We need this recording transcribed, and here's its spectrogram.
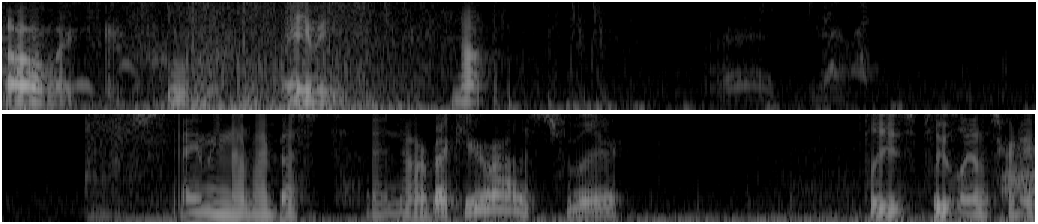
Oh my, whew. aiming, not. Aiming not my best, and now we're back here. Wow, this is familiar. Please, please land this grenade.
